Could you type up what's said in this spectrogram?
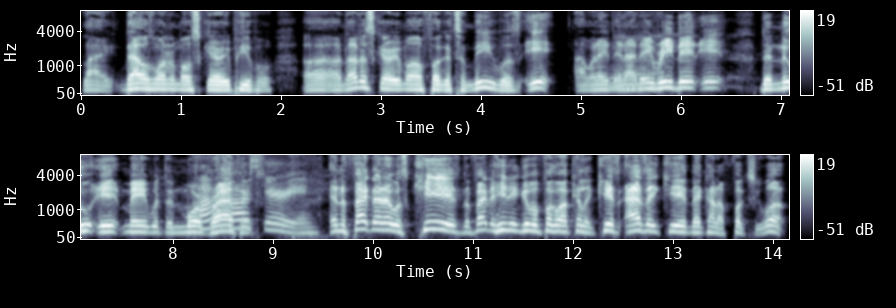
like that was one of the most scary people. Uh, another scary motherfucker to me was it. I when they I- they redid it, the new it made with the more are graphics. scary. And the fact that it was kids, the fact that he didn't give a fuck about killing kids as a kid, that kind of fucks you up.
